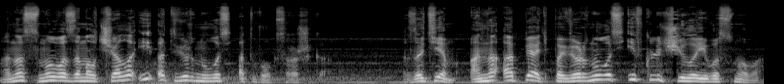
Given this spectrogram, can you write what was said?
Она снова замолчала и отвернулась от вокс-рожка. Затем она опять повернулась и включила его снова.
